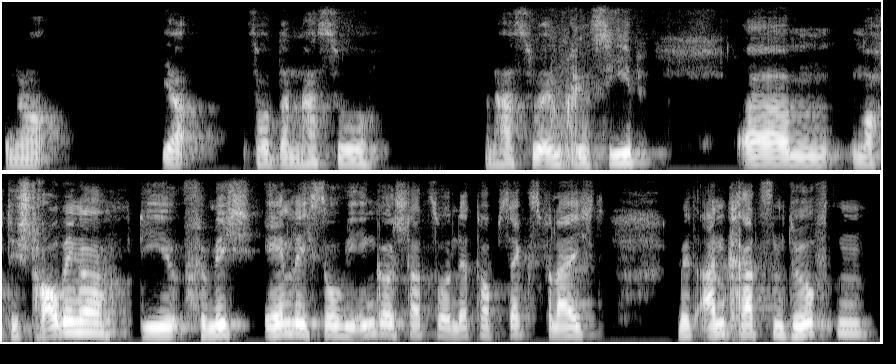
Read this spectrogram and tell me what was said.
Genau. Ja, so, dann hast du, dann hast du im Prinzip ähm, noch die Straubinger, die für mich ähnlich so wie Ingolstadt so in der Top 6 vielleicht mit ankratzen dürften.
